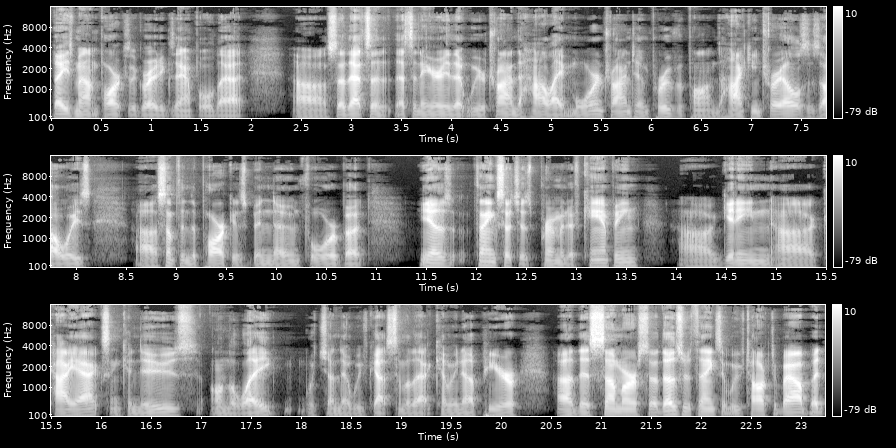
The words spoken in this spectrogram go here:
Bays Mountain Park is a great example of that. Uh, so that's a that's an area that we are trying to highlight more and trying to improve upon. The hiking trails is always uh, something the park has been known for, but you know things such as primitive camping, uh, getting uh, kayaks and canoes on the lake, which I know we've got some of that coming up here uh, this summer. So those are things that we've talked about, but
